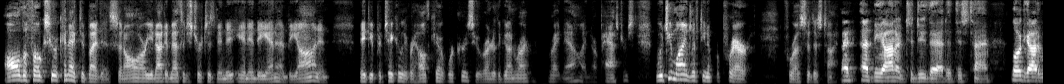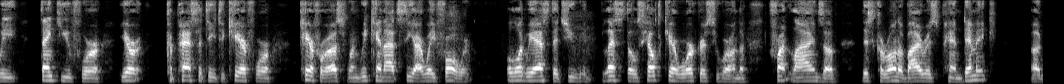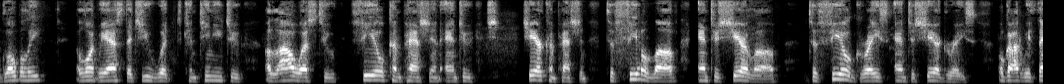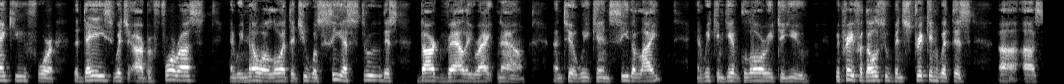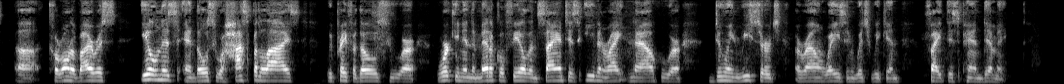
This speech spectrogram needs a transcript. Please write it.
all the folks who are connected by this and all our United Methodist churches in, in Indiana and beyond, and maybe particularly for healthcare workers who are under the gun right, right now and our pastors. Would you mind lifting up a prayer for us at this time? I'd, I'd be honored to do that at this time. Lord God, we thank you for your capacity to care for care for us when we cannot see our way forward. Oh Lord, we ask that you would bless those healthcare workers who are on the front lines of this coronavirus pandemic uh, globally. Oh Lord, we ask that you would continue to allow us to feel compassion and to share compassion, to feel love and to share love, to feel grace and to share grace. Oh God, we thank you for the days which are before us. And we know, oh Lord, that you will see us through this dark valley right now until we can see the light and we can give glory to you. We pray for those who've been stricken with this uh, uh, uh, coronavirus illness and those who are hospitalized. We pray for those who are working in the medical field and scientists, even right now, who are doing research around ways in which we can fight this pandemic.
